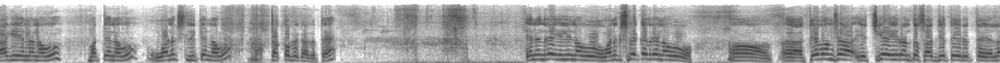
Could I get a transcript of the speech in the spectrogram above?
ರಾಗಿಯನ್ನು ನಾವು ಮತ್ತೆ ನಾವು ಒಣಗಿಸ್ಲಿಕ್ಕೆ ನಾವು ತಕ್ಕೋಬೇಕಾಗತ್ತೆ. ಏನಂದರೆ ಇಲ್ಲಿ ನಾವು ಒಣಗಿಸ್ಬೇಕಾದ್ರೆ ನಾವು ತೇವಾಂಶ ಹೆಚ್ಚಿಗೆ ಇರೋಂಥ ಸಾಧ್ಯತೆ ಇರುತ್ತೆ ಎಲ್ಲ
